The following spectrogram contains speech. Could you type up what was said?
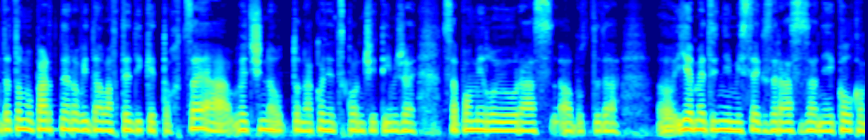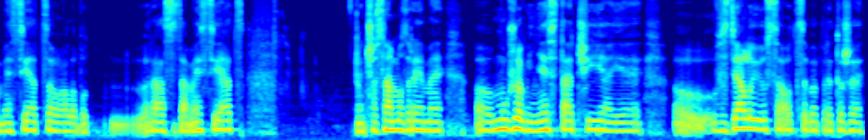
teda tomu partnerovi dala vtedy, keď to chce a väčšinou to nakoniec skončí tým, že sa pomilujú raz, alebo teda e, je medzi nimi sex raz za niekoľko mesiacov alebo raz za mesiac čo samozrejme e, mužovi nestačí a je, e, vzdialujú sa od seba, pretože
